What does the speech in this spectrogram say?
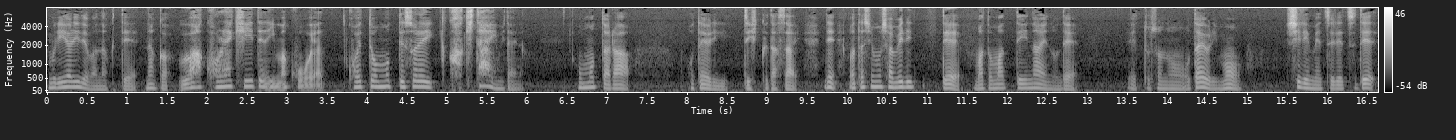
無理やりではなくてなんかうわこれ聞いて今こうやこうやって思ってそれ書きたいみたいな思ったらお便りぜひください。で私も喋りってまとまっていないのでえっと、そのお便りも死に滅裂で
